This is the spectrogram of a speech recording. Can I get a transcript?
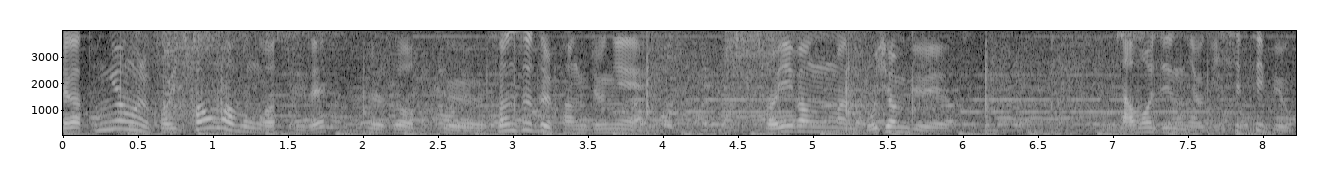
제가 통영을 거의 처음 와본 것 같은데? 그래서 그 선수들 방 중에 저희 방만 오션뷰예요. 나머지는 여기 시티뷰고.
